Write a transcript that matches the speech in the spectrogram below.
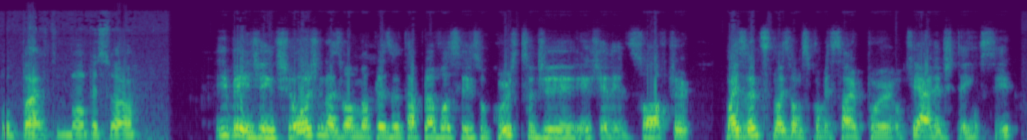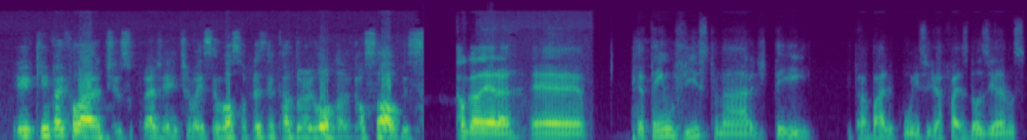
Opa, tudo bom, pessoal? E bem, gente, hoje nós vamos apresentar para vocês o curso de Engenharia de Software, mas antes nós vamos começar por o que é a área de TI em si, e quem vai falar disso para a gente vai ser o nosso apresentador Lohan Gonçalves. Então, galera, é... eu tenho visto na área de TI, e trabalho com isso já faz 12 anos,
